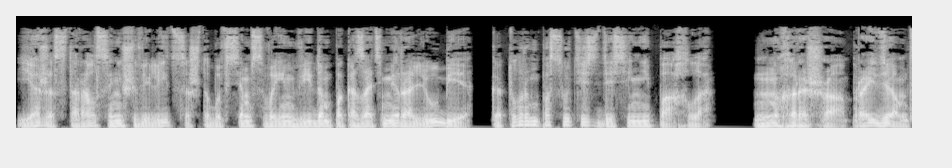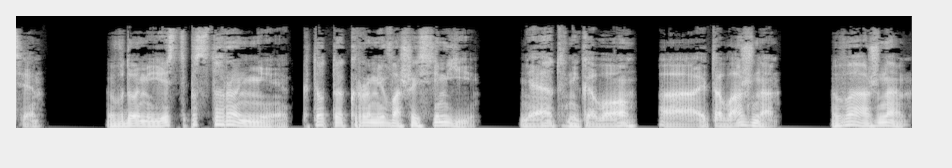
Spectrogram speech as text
Я же старался не шевелиться, чтобы всем своим видом показать миролюбие, которым, по сути, здесь и не пахло. «Ну хорошо, пройдемте». «В доме есть посторонние, кто-то, кроме вашей семьи?» «Нет, никого. А это важно?» «Важно.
